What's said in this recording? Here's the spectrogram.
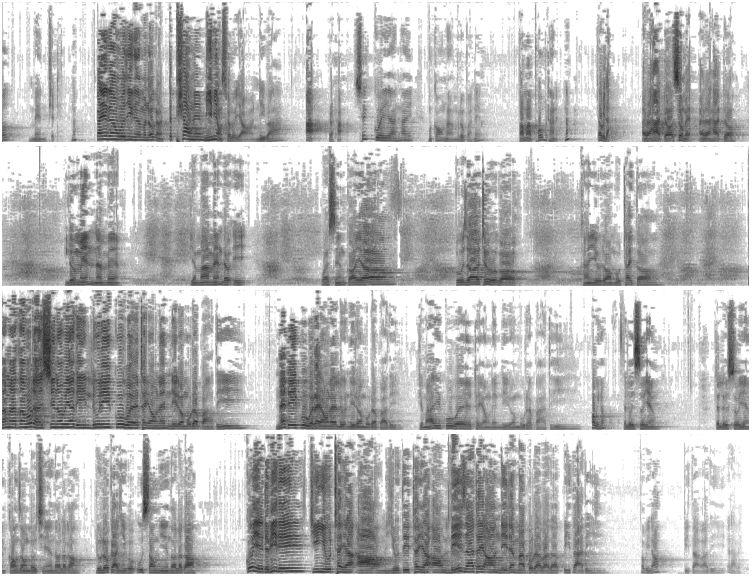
man ဖြစ်တယ်နော်ကာယကံဝစီကံမနောကံတဖြောင်းနဲ့မြင်းမြောင်ဆွဲလို့ရအောင်နေပါအရဟစိတ်ကြွယ်ရ၌မကောင်းတာမလုပ်ပါနဲ့ဘာမှဖုံးမထားနဲ့နော်ကြောက်ပြီလားအရဟတော်ဆုံးမယ်အရဟတော် လူမင်းနမင်းယမမင်းတို့ဤဝဆင်ကောယောပူဇော်ထုကိုခံယူတော်မူထိုက်တော်သမ္မာသမ္ဗုဒ္ဓရှင်တော်ဘုရားသည်လူတွေကိုယ်ဝဲထိုက်အောင်လဲနေတော်မူရပါသည်နတ်တွေကိုယ်ဝဲထိုက်အောင်လဲလူနေတော်မူရပါသည်ပြမာတွေကိုယ်ဝဲထိုက်အောင်လဲနေတော်မူရပါသည်ဟုတ်ပြီနော်ဒါလို့ဆိုရင် ဒါလို့ဆိုရင်ကောင်းဆောင်လုပ်ခြင်းတော်၎င်းလူလောကကြီးကိုဥဆောင်ခြင်းတော်၎င်းကိုယ့်ရဲ့တပည့်တွေကြီးညိုထက်ရအောင်ယူသေးထက်ရအောင် လေးစားထက်ရအောင် နေတဲ့မှာဗုဒ္ဓဘာသာပိသသည်ဟုတ်ပြီနော်ပိသပါသည်အဲ့ဒါပဲ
